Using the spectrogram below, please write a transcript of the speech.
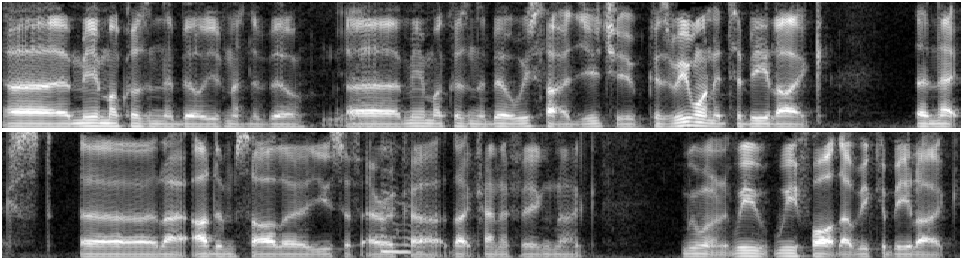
uh, me and my cousin Nabil, you've met Nabil. Uh, me and my cousin Nabil, we started YouTube because we wanted to be like the next, uh, like Adam Saleh, Yousef Erakat, that kind of thing. Like we wanted, we we thought that we could be like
